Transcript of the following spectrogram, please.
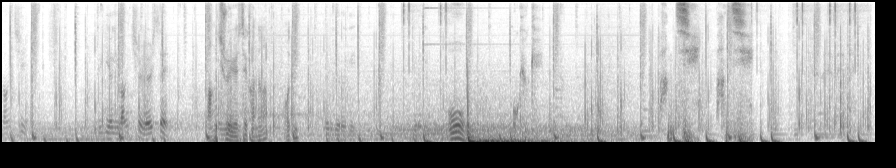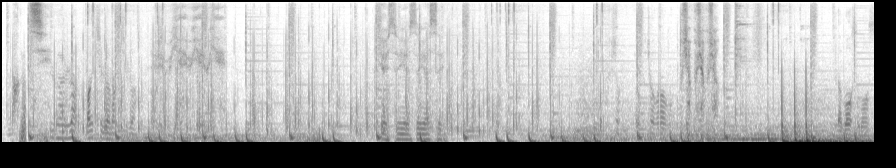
망치 여기 여기 망치로 열쇠 망치로 열쇠 가능함? 어디? 여기 여기 오. 오케이 오케이. 망치, 망치. 망치. 일로 와 일로 와 망치 일로 와 망치 일로 와 위에 위에 위에. 열쇠 열쇠 열쇠. 부셔 저거 하고 부셔 부셔 부셔. 나 먹었어 먹었어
